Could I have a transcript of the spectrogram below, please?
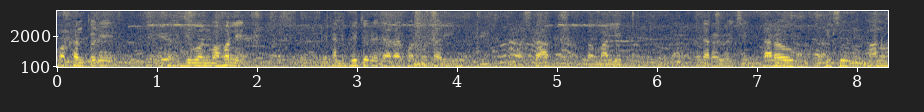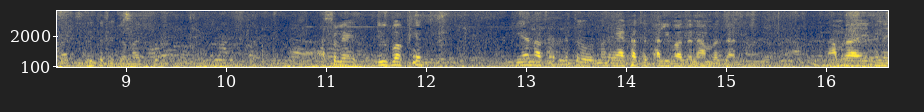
পক্ষান্তরে এখানে জীবন মহলে এখানে ভিতরে যারা কর্মচারী স্টাফ বা মালিক যারা রয়েছে তারাও কিছু মানুষ ভিতরে আহ, আসলে দুই পক্ষের ইয়ে না থাকলে তো মানে এক হাতে তালি বাজে না, আমরা জানি। আমরা এখানে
